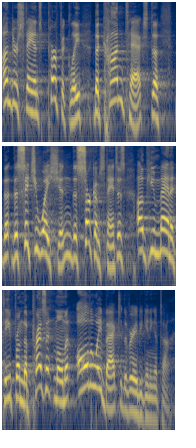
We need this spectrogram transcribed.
understands perfectly the context, the, the, the, situation, the circumstances of humanity from the present moment all the way back to the very beginning of time.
